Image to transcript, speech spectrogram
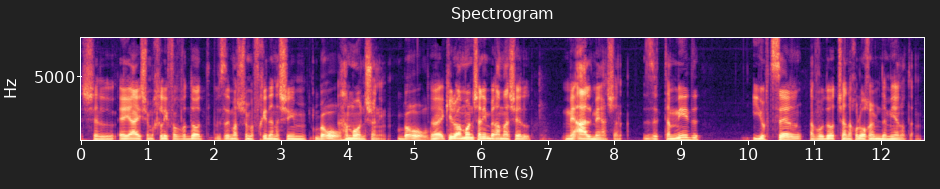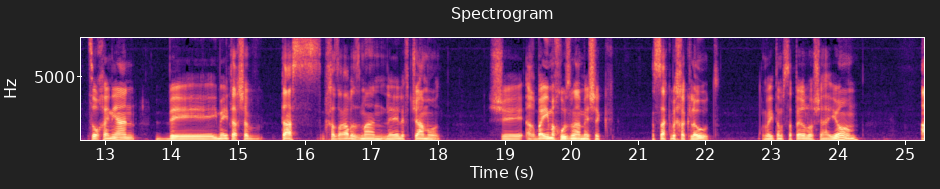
של AI שמחליף עבודות, זה משהו שמפחיד אנשים ברור, המון שנים. ברור. כאילו המון שנים ברמה של מעל 100 שנה. זה תמיד יוצר עבודות שאנחנו לא יכולים לדמיין אותן. לצורך העניין, ב... אם היית עכשיו טס חזרה בזמן ל-1900, ש-40% מהמשק עסק בחקלאות, והיית מספר לו שהיום 4%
